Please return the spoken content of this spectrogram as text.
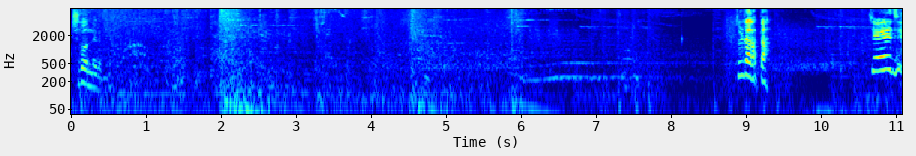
죽었네 근데 둘 다 갔다. 제제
